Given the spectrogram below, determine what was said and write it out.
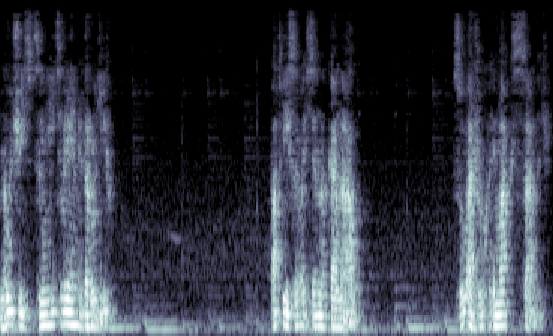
научись ценить время других. Подписывайся на канал. С уважухой Макс Саныч.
